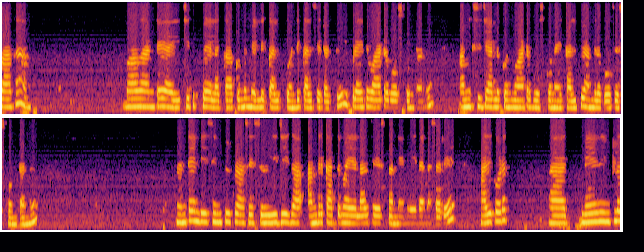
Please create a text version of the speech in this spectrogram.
బాగా బాగా అంటే అవి చితికిపోయేలా కాకుండా మెల్లి కలుపుకోండి కలిసేటట్టు. ఇప్పుడైతే వాటర్ పోసుకుంటాను. ఆ మిక్సీ జార్లో కొన్ని వాటర్ పోసుకొని అవి కలిపి అందులో పోసేసుకుంటాను. అంతే అండి సింపుల్ ప్రాసెస్. ఈజీగా అందరికి అర్థమయ్యేలాగా చేస్తాను నేను ఏదైనా సరే. అది కూడా నేను ఇంట్లో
